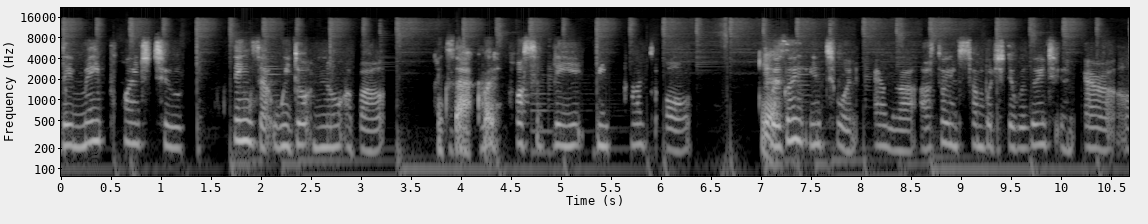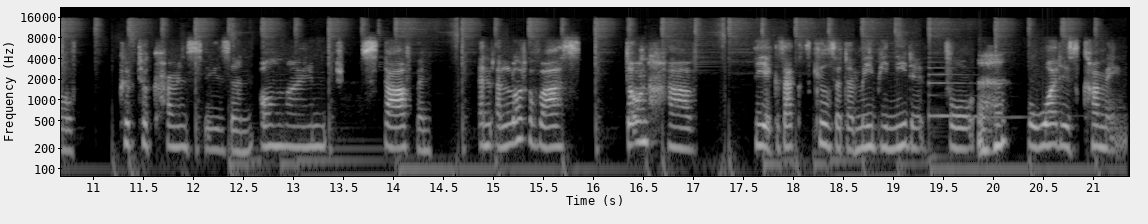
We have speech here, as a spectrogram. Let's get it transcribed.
they may point to things that we don't know about exactly possibly be part of yes. we're going into an era i was talking to somebody today we're going to an era of cryptocurrencies and online stuff and and a lot of us don't have the exact skills that are maybe needed for mm-hmm. for what is coming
